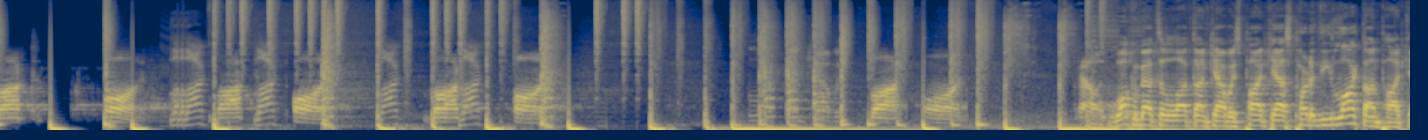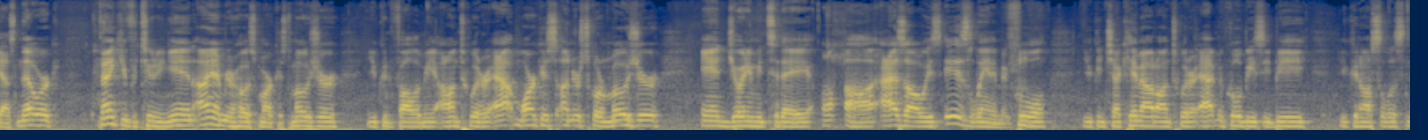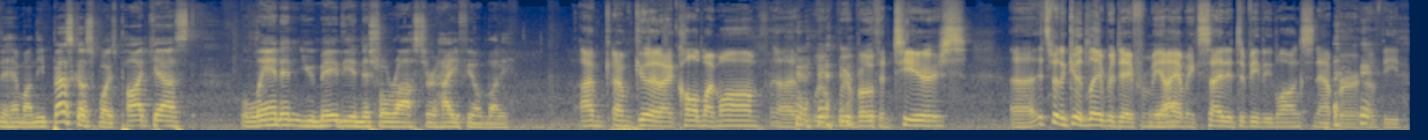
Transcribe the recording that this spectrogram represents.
Locked on. Locked, Locked locked, on. locked, Locked locked. on. Locked on. Cowboys. Welcome back to the Locked On Cowboys podcast, part of the Locked On Podcast Network. Thank you for tuning in. I am your host, Marcus Mosher. You can follow me on Twitter at Marcus underscore Mosher. And joining me today, uh, as always, is Landon McCool. You can check him out on Twitter at McCoolBCB. You can also listen to him on the Best Coast Boys podcast. Landon, you made the initial roster. How you feeling, buddy? I'm I'm good. I called my mom. Uh, we, we were both in tears. Uh, it's been a good Labor Day for me. Yeah. I am excited to be the long snapper of the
